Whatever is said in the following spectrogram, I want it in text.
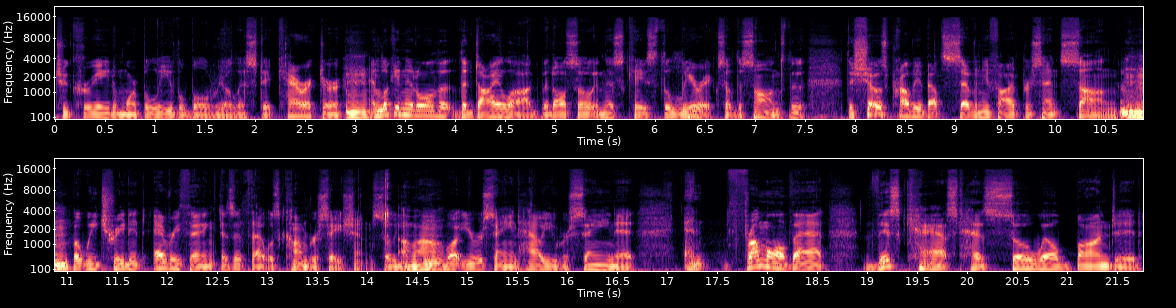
to create a more believable, realistic character. Mm. And looking at all the, the dialogue, but also in this case, the lyrics of the songs. The, the show's probably about 75% sung, Mm-hmm. but we treated everything as if that was conversation. So oh, you knew what you were saying, how you were saying it. And from all that, this cast has so well bonded.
